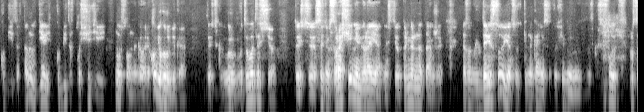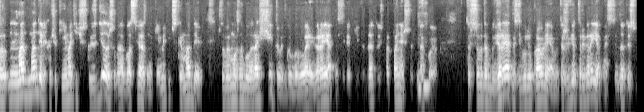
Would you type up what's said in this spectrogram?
кубитов, там, ну, 9 кубитов площадей, ну, условно говоря, кубик Рубика. То есть вот, вот и все. То есть э, с этим с вращением вероятности, вот примерно так же. Сейчас вот дорисую я все-таки наконец эту фигню. Просто модель хочу кинематическую сделать, чтобы она была связана, кинематическая модель, чтобы можно было рассчитывать, грубо говоря, вероятности какие-то, да, то есть понять, что это такое. То есть, чтобы это вероятности были управляемы. Это же вектор вероятности. Да? То есть,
